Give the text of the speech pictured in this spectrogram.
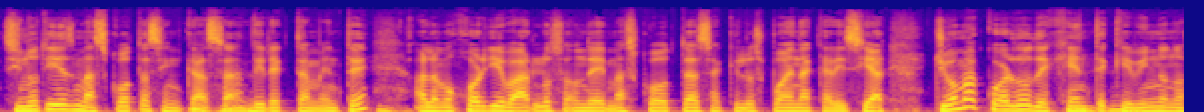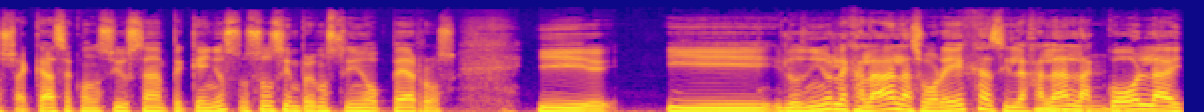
Si no tienes mascotas en casa directamente, a lo mejor llevarlos a donde hay mascotas, a que los puedan acariciar. Yo me acuerdo de gente que vino a nuestra casa cuando los hijos estaban pequeños. Nosotros siempre hemos tenido perros y y los niños le jalaban las orejas y le jalaban la cola y,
